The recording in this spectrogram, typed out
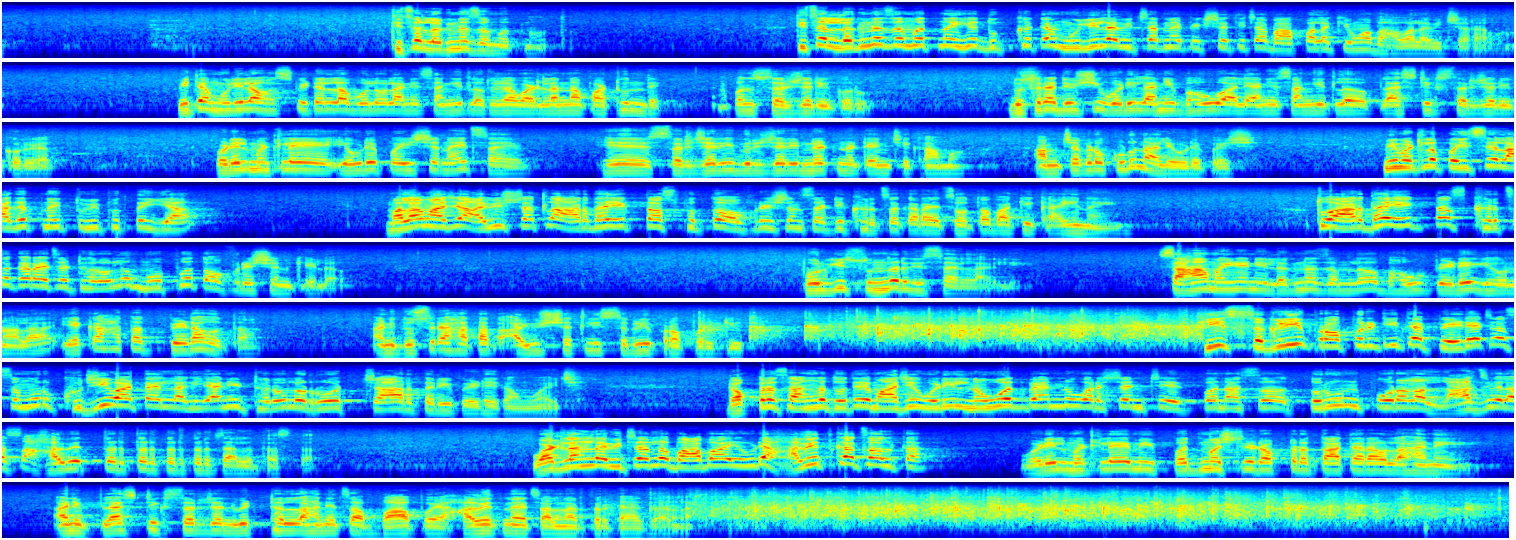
तिचं लग्न जमत नव्हतं. तिचं लग्न जमत नाही हे दुःख त्या मुलीला विचारण्यापेक्षा तिच्या बापाला किंवा भावाला विचारावं. मी त्या मुलीला हॉस्पिटलला बोलवलं आणि सांगितलं तुझ्या वडिलांना पाठवून दे आपण सर्जरी करू. दुसऱ्या दिवशी वडील आणि भाऊ आले आणि सांगितलं प्लॅस्टिक सर्जरी करूयात. वडील म्हटले एवढे पैसे नाहीत साहेब हे सर्जरी बिर्जरी नटनट्यांची कामं. आमच्याकडे कुठून आले एवढे पैसे? मी म्हटलं पैसे लागत नाहीत तुम्ही फक्त या. मला माझ्या आयुष्यातला अर्धा एक तास फक्त ऑपरेशनसाठी खर्च करायचा होता बाकी काही नाही. तू अर्धा एक तास खर्च करायचं ठरवलं मोफत ऑपरेशन केलं. पोरगी सुंदर दिसायला लागली. सहा महिन्यांनी लग्न जमलं भाऊ पेढे घेऊन आला एका हातात पेढा होता आणि दुसऱ्या हातात आयुष्यातली सगळी प्रॉपर्टी होती. ही सगळी प्रॉपर्टी त्या पेढ्याच्या समोर खुजी वाटायला लागली आणि ठरवलं रोज चार तरी पेढे कमवायचे. डॉक्टर सांगत होते माझे वडील नव्वद ब्याण्णव वर्षांचे आहेत पण असं तरुण पोराला लाजवेल असा हवेत तर तर तर तर चालत असतात. वडिलांना विचारलं बाबा एवढ्या हवेत का चालता? वडील म्हटले मी पद्मश्री डॉक्टर तात्याराव लहाने आणि प्लॅस्टिक सर्जन विठ्ठल लहानेचा बाप आहे. हवेत नाही चालणार तर काय चालणार?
